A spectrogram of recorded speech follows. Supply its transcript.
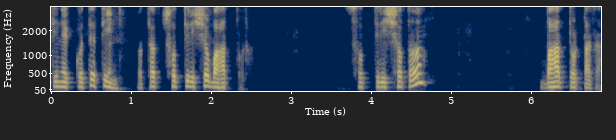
তিন এক করতে তিন, অর্থাৎ ছত্রিশশো বাহাত্তর। ছত্রিশশত বাহাত্তর টাকা।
